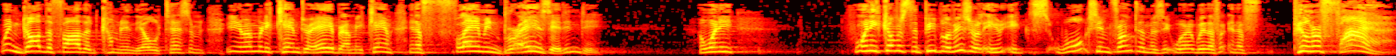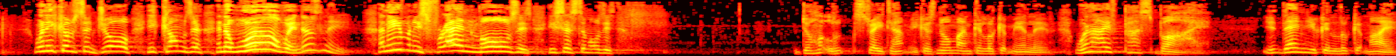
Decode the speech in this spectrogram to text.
when God the Father had come in the Old Testament, you remember when he came to Abraham, he came in a flaming brazier, didn't he? And when he when he comes to the people of Israel, he, he walks in front of them, as it were, with a, in a pillar of fire. When he comes to Job, he comes in, in a whirlwind, doesn't he? And even his friend Moses, he says to Moses, Don't look straight at me because no man can look at me and live. When I've passed by, then you can look at my,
